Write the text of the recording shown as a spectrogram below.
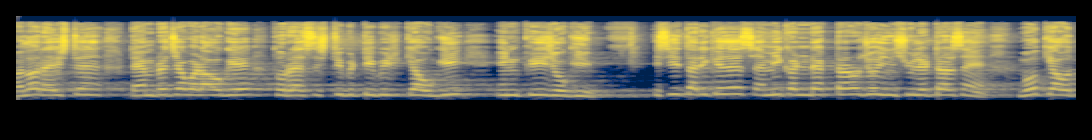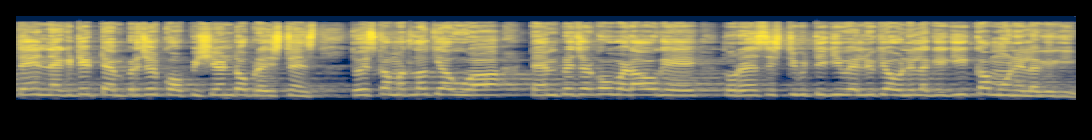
मतलब रेजिस्टेंस टेम्परेचर बढ़ाओगे तो रेसिस्टिविटी भी क्या होगी इंक्रीज होगी. इसी तरीके से सेमीकंडक्टर और जो इंसुलेटर्स हैं, वो क्या होते हैं negative temperature coefficient of resistance तो इसका मतलब क्या हुआ टेम्परेचर को बढ़ाओगे तो रेसिस्टिविटी की वैल्यू क्या होने लगेगी, कम होने लगेगी.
